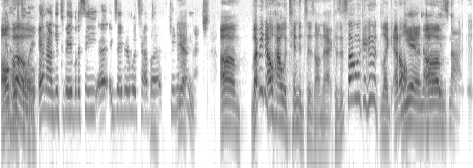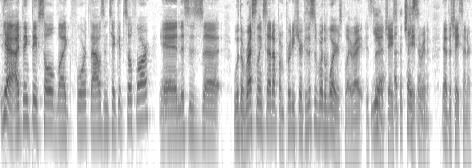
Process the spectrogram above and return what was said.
Although, hopefully- and I'll get to be able to see uh, Xavier Woods have a King of Yeah. Ring match. um, let me know how attendance is on that because it's not looking good, like at all. Yeah, no, Um, it's not. Yeah, I think they've sold like four thousand tickets so far, Yeah. and this is uh, with a wrestling setup. I'm pretty sure because this is where the Warriors play, right? It's the Yeah, Chase at the Chase Center. Arena. Yeah, at the Chase Center.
